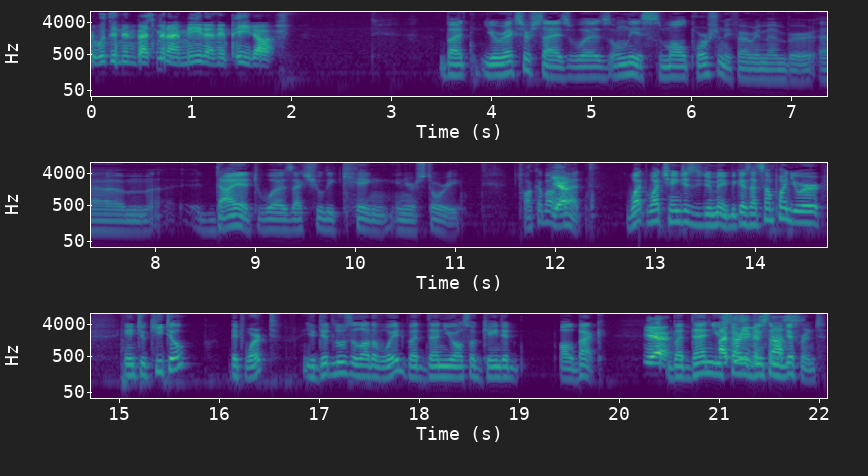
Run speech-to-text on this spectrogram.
It was an investment I made, and it paid off. But your exercise was only a small portion, if I remember. Um, diet was actually king in your story. Talk about yeah. that. What what changes did you make? Because at some point you were into keto, it worked. You did lose a lot of weight, but then you also gained it all back. Yeah. But then you started doing something not, different.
